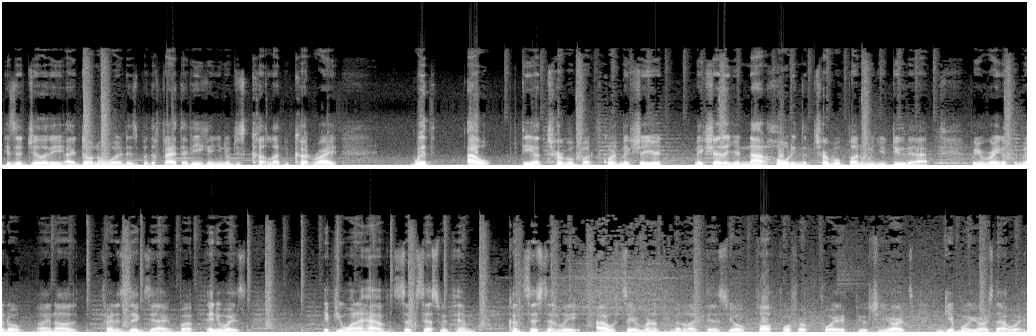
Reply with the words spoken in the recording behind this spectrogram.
his agility, I don't know what it is, but the fact that he can, you know, just cut left and cut right without the uh, turbo button. Of course, make sure you're make sure that you're not holding the turbo button when you do that, when you're running up the middle and uh, trying to zigzag. But anyways, if you want to have success with him consistently, I would say run up the middle like this. You'll fall for, for, for a few extra yards and get more yards that way.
